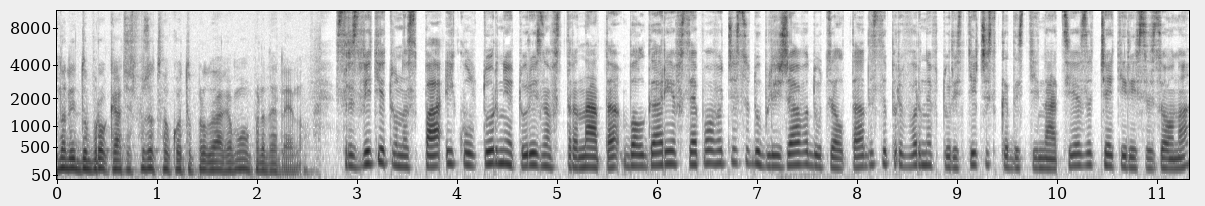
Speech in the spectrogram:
нали, добро качество за това, което предлагаме определено. С развитието на СПА и културния туризъм в страната, България все повече се доближава до целта да се превърне в туристическа дестинация за 4 сезона,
